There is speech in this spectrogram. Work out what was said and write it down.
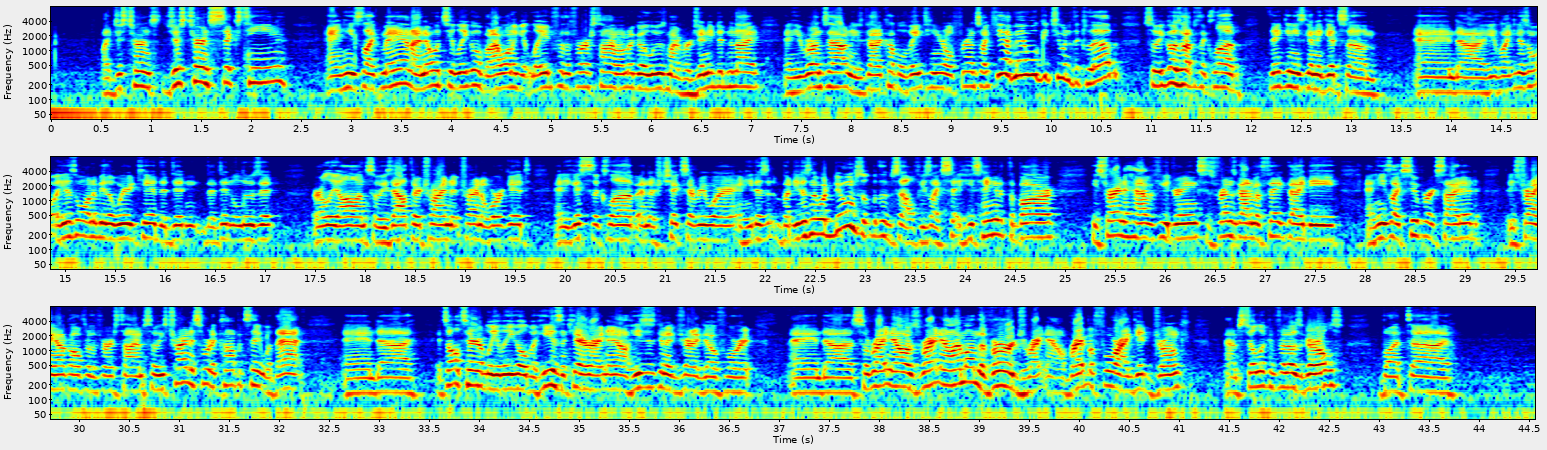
like just turns just turned 16 and he's like, "Man, I know it's illegal, but I want to get laid for the first time. I'm going to go lose my virginity tonight." And he runs out and he's got a couple of 18-year-old friends like, "Yeah, man, we'll get you into the club." So he goes out to the club thinking he's going to get some and uh, he like he doesn't he doesn't want to be the weird kid that didn't that didn't lose it early on, so he's out there trying to trying to work it, and he gets to the club, and there's chicks everywhere, and he doesn't, but he doesn't know what to do with himself. He's like he's hanging at the bar, he's trying to have a few drinks. His friends got him a faked ID, and he's like super excited that he's trying alcohol for the first time. So he's trying to sort of compensate with that, and uh, it's all terribly illegal, but he doesn't care right now. He's just gonna try to go for it. And uh, so right now is right now I'm on the verge right now, right before I get drunk. I'm still looking for those girls, but. Uh,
